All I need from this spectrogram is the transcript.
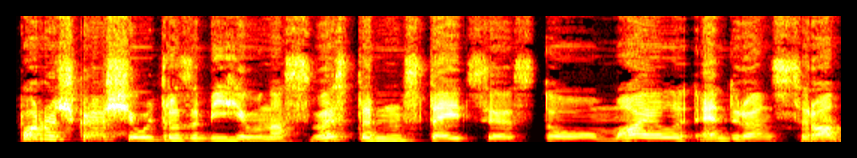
Парочка ще ультразабігів у нас Western States 100 Mile Endurance Run.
